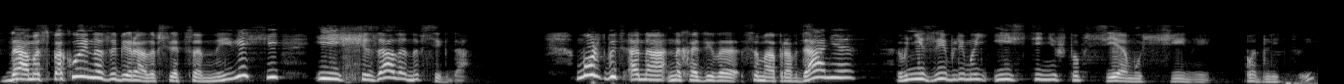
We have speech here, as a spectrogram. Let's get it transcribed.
дама спокойно забирала все ценные вещи и исчезала навсегда. Может быть, она находила самооправдание в незыблемой истине, что все мужчины — подлецы?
